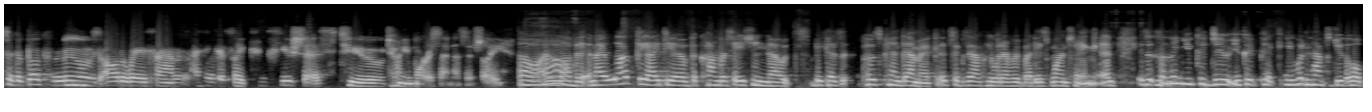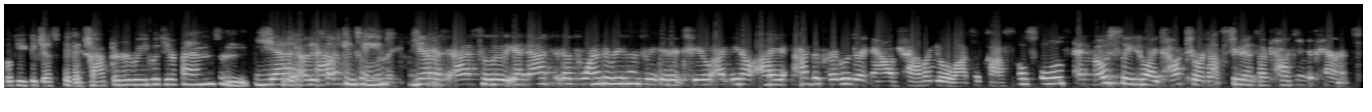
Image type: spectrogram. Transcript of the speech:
so the book book moves all the way from I think it's like Confucius to Toni Morrison essentially. Oh, wow. I love it. And I love the idea of the conversation notes because post pandemic it's exactly what everybody's wanting. And is it something you could do you could pick you wouldn't have to do the whole book, you could just pick a chapter to read with your friends and yeah, are they, they self-contained? Yes, absolutely. And that that's one of the reasons we did it too. I, you know, I have the privilege right now of traveling to lots of classical schools and mostly who I talk to are not students, I'm talking to parents.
